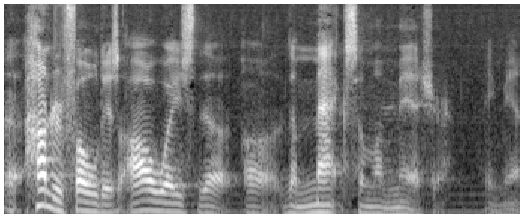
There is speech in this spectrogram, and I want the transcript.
uh, hundredfold is always the uh, the maximum measure amen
